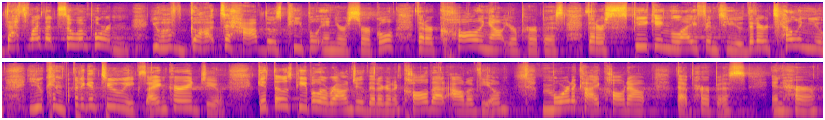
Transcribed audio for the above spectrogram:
That's why that's so important. You have got to have those people in your circle that are calling out your purpose, that are speaking life into you, that are telling you you can do it in two weeks. I encourage you. Get those people around you that are going to call that out of you. Mordecai called out that purpose in her.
